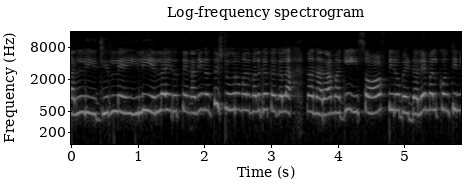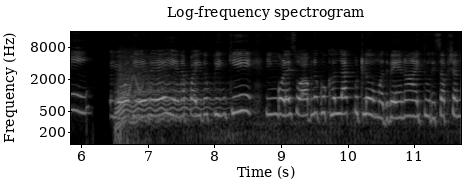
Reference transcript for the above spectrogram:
ಹಲ್ಲಿ ಜಿರ್ಲೆ ಇಲಿ ಎಲ್ಲ ಸೋಬ್ನಕ್ಕೂ ಬಿಟ್ಲು ಮದುವೆ ಏನೋ ಆಯ್ತು ರಿಸೆಪ್ಷನ್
